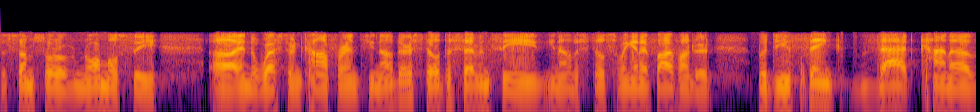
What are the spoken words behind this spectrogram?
to some sort of normalcy uh, in the Western Conference. You know, they're still at the seven seed. You know, they're still swinging at 500. But do you think that kind of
